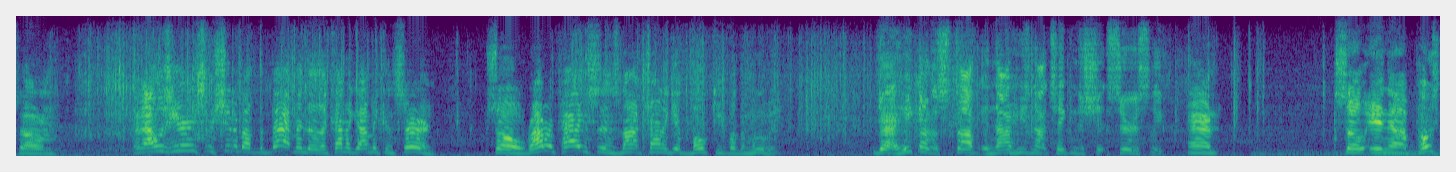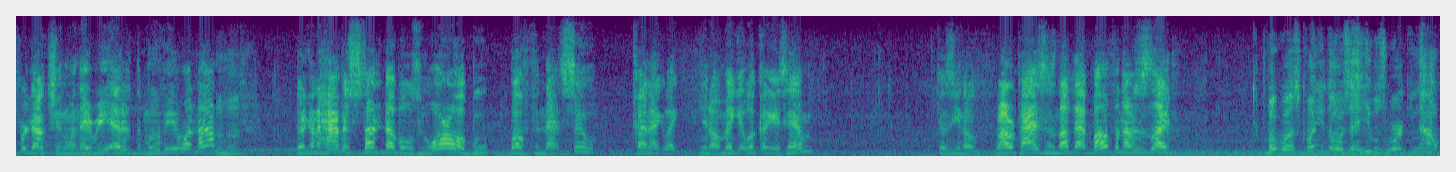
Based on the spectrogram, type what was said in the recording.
So, and I was hearing some shit about the Batman though that kind of got me concerned. So Robert Pattinson's not trying to get bulky for the movie, Yeah, he kind of stopped, and now he's not taking the shit seriously. and so in uh, post production when they re-edit the movie and whatnot, hmm they're gonna have his stunt doubles who are all bu- buff in that suit, kind of like you know make it look like it's him. Because you know Robert Pattinson's not that buff, and I was just like, But what's funny though is that he was working out,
